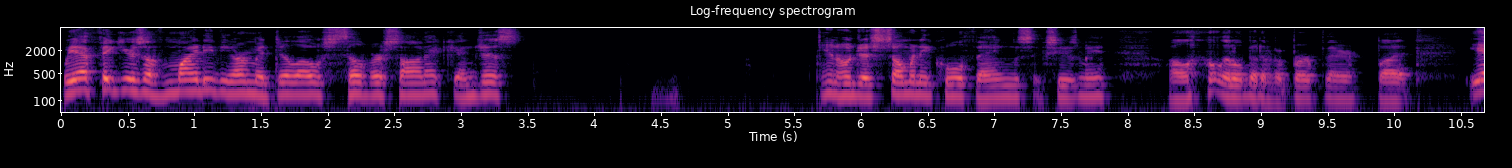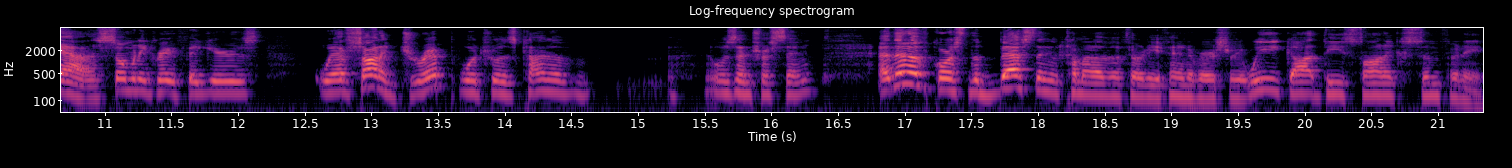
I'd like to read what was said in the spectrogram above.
We have figures of Mighty the Armadillo, Silver Sonic, and just, you know, just so many cool things. Excuse me, a little bit of a burp there. But yeah, so many great figures. We have Sonic Drip, which was kind of, it was interesting. And then, of course, the best thing to come out of the 30th anniversary, we got the Sonic Symphony.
